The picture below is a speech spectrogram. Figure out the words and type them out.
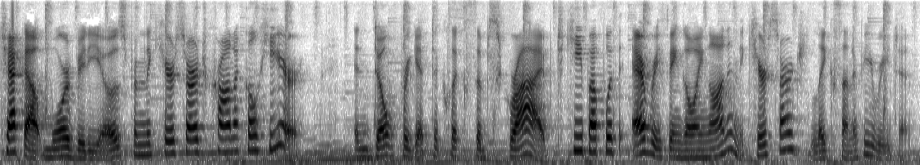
Check out more videos from the Kearsarge Chronicle here. And don't forget to click subscribe to keep up with everything going on in the Kearsarge Lake Sunapee region.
